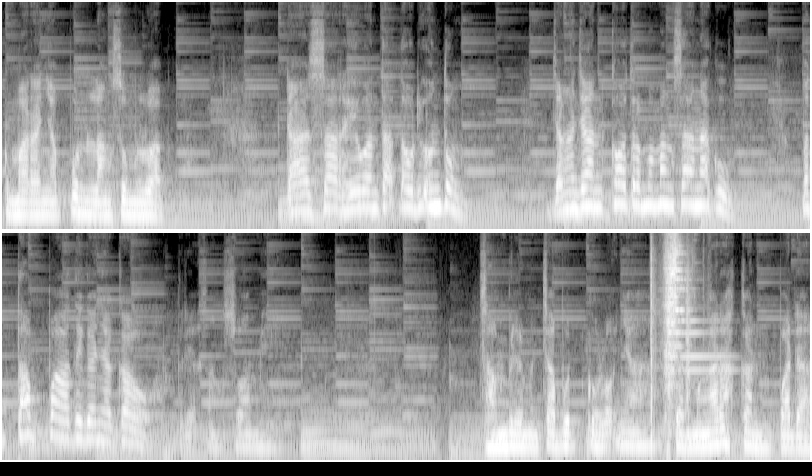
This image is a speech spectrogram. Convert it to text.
kemarahannya pun langsung meluap. Dasar hewan tak tahu diuntung. Jangan-jangan kau telah memangsa anakku. Betapa teganya kau, teriak sang suami. Sambil mencabut goloknya dan mengarahkan pada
